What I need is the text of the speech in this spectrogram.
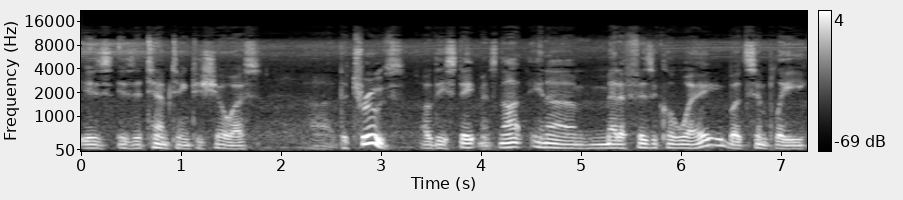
is is attempting to show us uh, the truths of these statements, not in a metaphysical way, but simply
